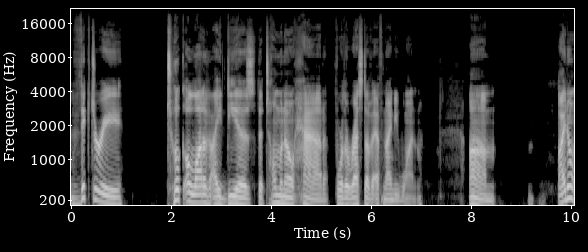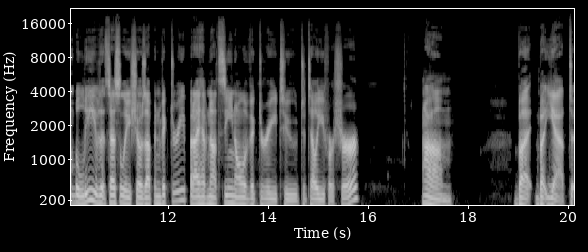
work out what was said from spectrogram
Victory took a lot of ideas that Tomino had for the rest of F ninety one. Um, I don't believe that Cecily shows up in Victory, but I have not seen all of Victory to to tell you for sure. Um, but but yeah, t-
